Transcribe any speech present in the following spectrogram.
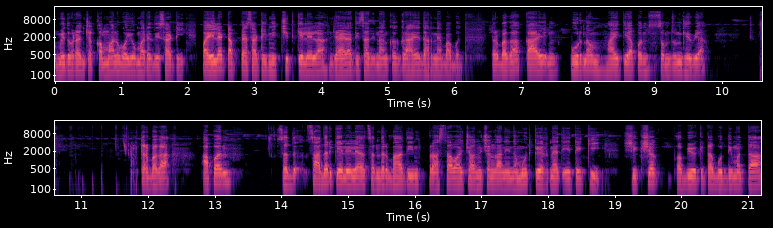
उमेदवारांच्या कमाल वयोमर्यादेसाठी पहिल्या टप्प्यासाठी निश्चित केलेला जाहिरातीचा दिनांक ग्राह्य धरण्याबाबत. तर बघा काय पूर्ण माहिती आपण समजून घेऊया. तर बघा, आपण सद सादर केलेल्या संदर्भाधीन प्रस्तावाच्या अनुषंगाने नमूद करण्यात येते की शिक्षक अभियोग्यता बुद्धिमत्ता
